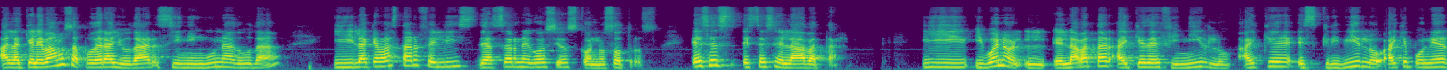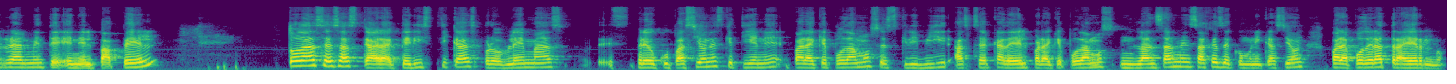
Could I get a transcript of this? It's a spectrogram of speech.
a la que le vamos a poder ayudar sin ninguna duda y la que va a estar feliz de hacer negocios con nosotros. Ese es, ese es el avatar. Y, bueno, el, avatar hay que definirlo, hay que escribirlo, hay que poner realmente en el papel todas esas características, problemas, preocupaciones que tiene para que podamos escribir acerca de él, para que podamos lanzar mensajes de comunicación para poder atraerlo.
